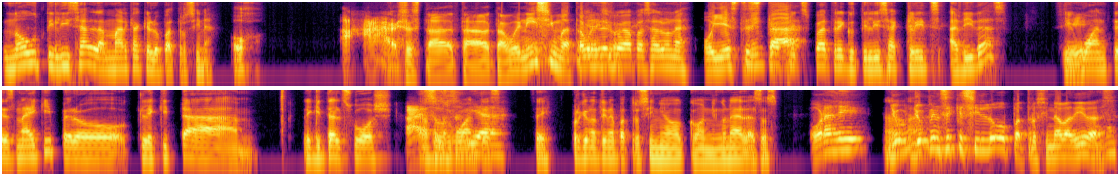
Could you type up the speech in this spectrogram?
no utiliza la marca que lo patrocina. Ojo. Ah, esa está, está, está buenísima, está Ya les voy buenísima. a pasar una. Oye, este Minka está. Fitzpatrick utiliza clits Adidas Sí. y guantes Nike, pero le quita, le quita el swoosh Ah, a no sus sabía. guantes. Sí, porque no tiene patrocinio con ninguna de las dos. Órale. Yo, Ah. yo pensé que sí lo patrocinaba Adidas.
